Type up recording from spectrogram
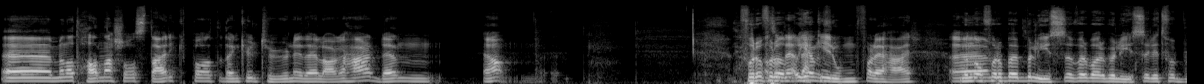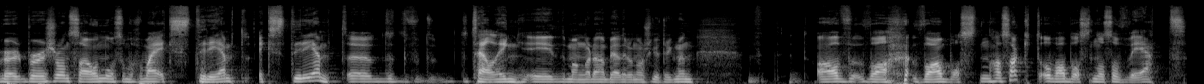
Eh, men at han er så sterk på at den kulturen i det laget her, den Ja, For å, for altså, det, det er ikke rom for det her. Men nå Eh, for å bare belyse, for å bare belyse litt, for Ber Bergeron sa jo noe som var for meg ekstremt, ekstremt uh, telling, i mangel av bedre norsk uttrykk, men av hva, hva Boston har sagt, og hva Boston også vet.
